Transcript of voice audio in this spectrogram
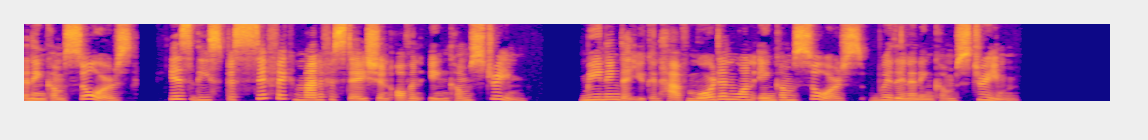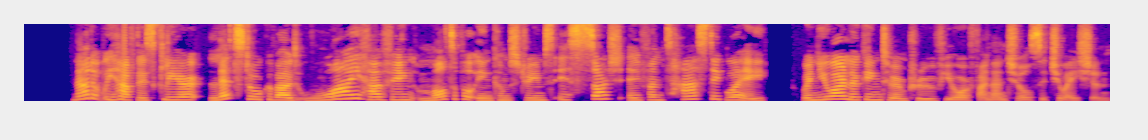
An income source is the specific manifestation of an income stream, meaning that you can have more than one income source within an income stream. Now that we have this clear, let's talk about why having multiple income streams is such a fantastic way when you are looking to improve your financial situation.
